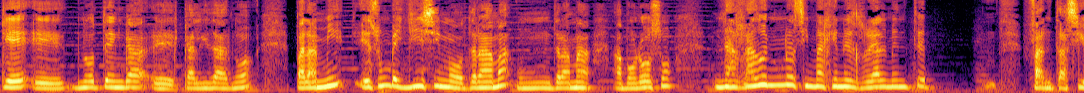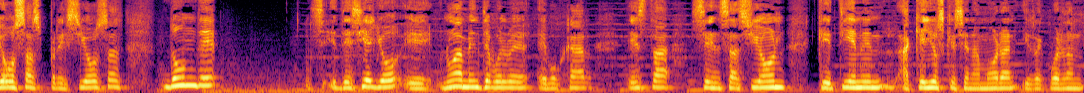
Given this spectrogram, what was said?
que no tenga calidad, ¿no? Para mí es un bellísimo drama, un drama amoroso, narrado en unas imágenes realmente fantasiosas, preciosas, donde, decía yo, eh, nuevamente vuelve a evocar esta sensación que tienen aquellos que se enamoran y recuerdan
